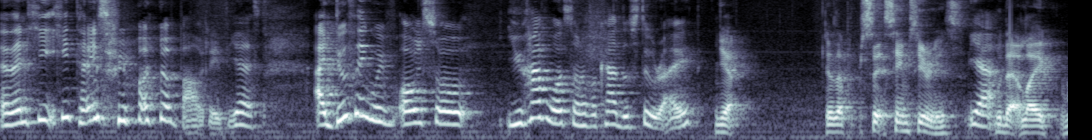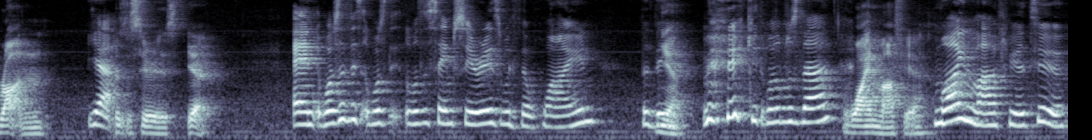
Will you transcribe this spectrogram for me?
and then he he tells me all about it. Yes, I do think we've also. You have watched on avocados too, right? Yeah. It was a same series. Yeah. With that like rotten Yeah. was a series. Yeah. And was it this was it was the same series with the wine that they Yeah. make it? What was that? Wine mafia. Wine mafia too.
